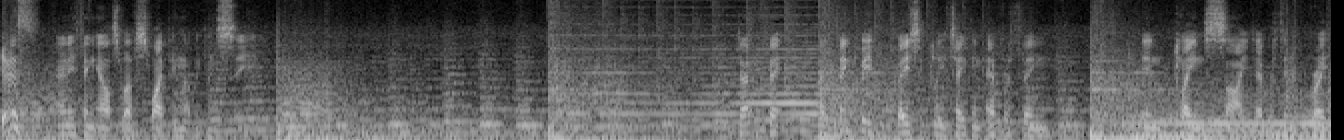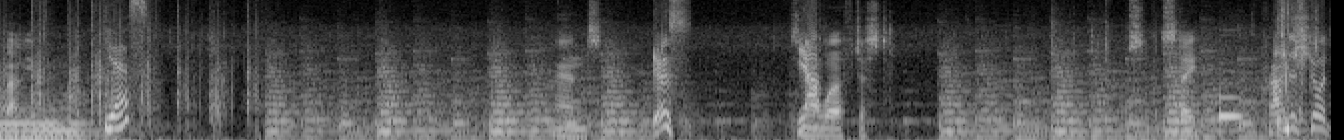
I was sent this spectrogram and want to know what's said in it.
Yes. Anything else worth swiping that we can see? Don't think. I think we've basically taken everything in plain sight, everything of great value. Yes? And Yes. it's Yeah. now worth just stay crouched. Understood.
